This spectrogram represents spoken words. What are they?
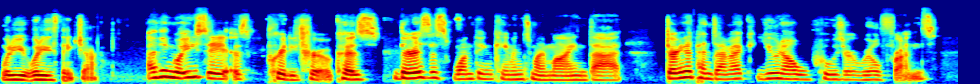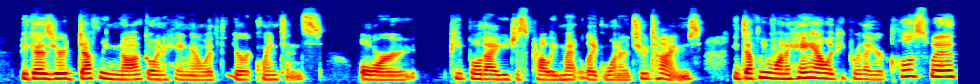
What do you what do you think jack? I think what you say is pretty true because there is this one thing came into my mind that during the pandemic you know who's your real friends because you're definitely not going to hang out with your acquaintance or people that you just probably met like one or two times. You definitely want to hang out with people that you're close with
